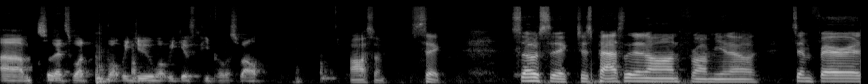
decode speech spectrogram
Um so that's what what we do what we give people as well. Awesome sick so sick just passing it on from you know tim ferriss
